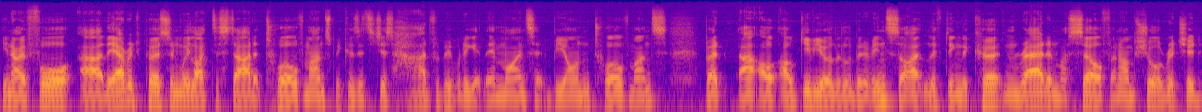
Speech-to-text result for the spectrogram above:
you know for uh, the average person, we like to start at 12 months because it's just hard for people to get their mindset beyond 12 months. But uh, I'll, I'll give you a little bit of insight, lifting the curtain. Rad and myself, and I'm sure Richard,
